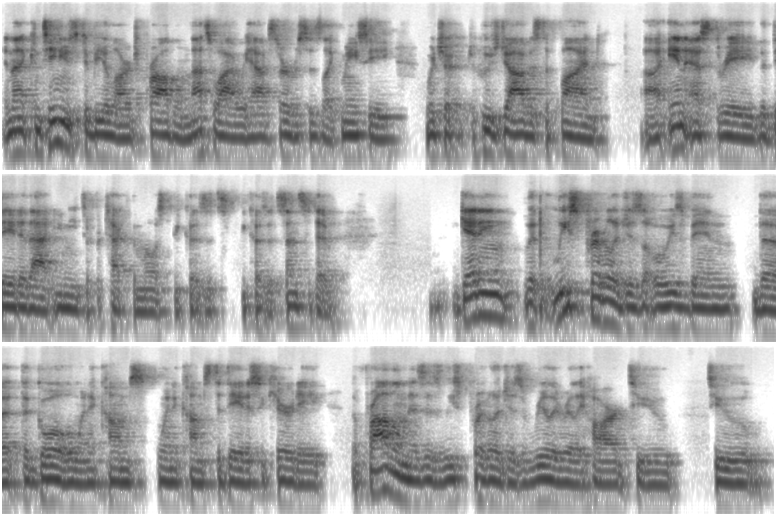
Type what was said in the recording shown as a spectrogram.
And that continues to be a large problem. That's why we have services like Macie, which are, whose job is to find uh, in S3 the data that you need to protect the most because it's because it's sensitive. Getting the least privilege has always been the the goal when it comes when it comes to data security. The problem is, is least privilege is really, really hard to to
